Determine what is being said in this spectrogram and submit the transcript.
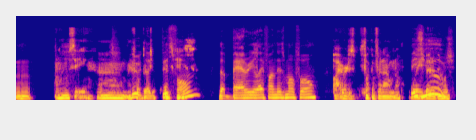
Mhm. Let me see. Um, Dude, like this things. phone, the battery life on this mofo Oh, I heard it's fucking phenomenal. is than what- huge.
